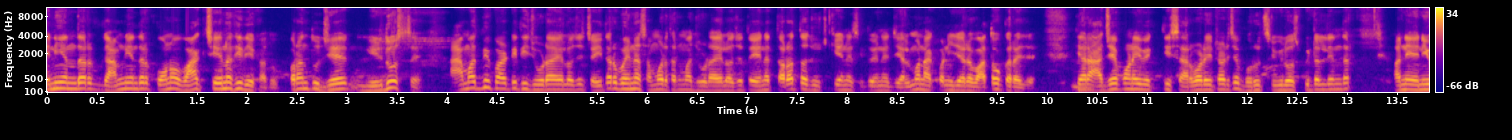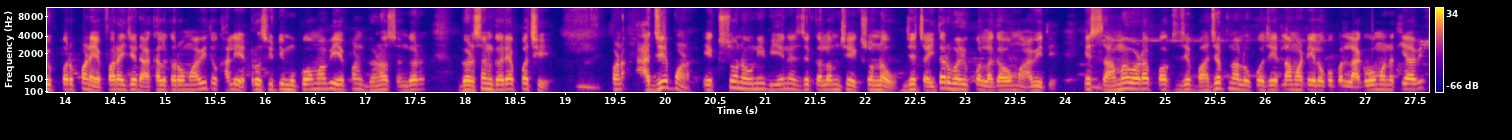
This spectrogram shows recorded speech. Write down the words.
એની અંદર ગામની અંદર કોનો વાંક છે એ નથી દેખાતું. પરંતુ જે નિર્દોષ છે આમ આદમી પાર્ટીથી જોડાયેલો છે ચૈતરભાઈના સમર્થનમાં જોડાયેલો છે તો એને તરત જ ઉચકી અને સીધો એને જેલમાં નાખવાની જ્યારે વાતો કરે છે ત્યારે આજે પણ એ વ્યક્તિ સારવાર હેઠળ છે ભરૂચ સિવિલ હોસ્પિટલની અંદર. અને એની ઉપર પણ એફઆરઆઈ જે દાખલ કરવામાં આવી તો ખાલી એટ્રોસિટી મૂકવામાં આવી એ પણ ઘણો સંઘર્ષ ઘર્ષણ કર્યા પછી. પણ આજે પણ એકસો નવની બીએનએસ જે કલમ છે એકસો નવ જે ચૈતરભાઈ ઉપર લગાવવામાં આવી હતી એ સામેવાળા પક્ષ જે ભાજપના લોકો છે એટલા માટે એ લોકો પર લાગવામાં નથી આવી.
